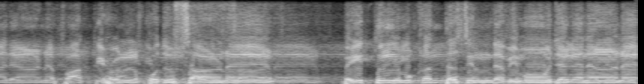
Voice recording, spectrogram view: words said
ആരാണ്? ഫാത്തിഹുൽ ഖുദുസാണ്. ബൈത്തുൽ മുഖദ്ദസിന്റെ വിമോചകനാണ്.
